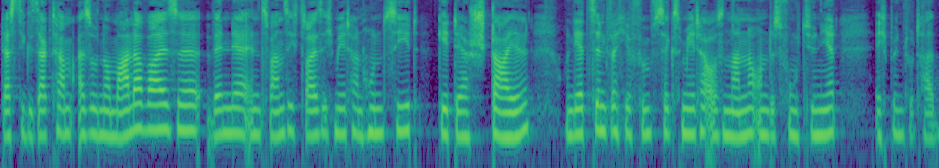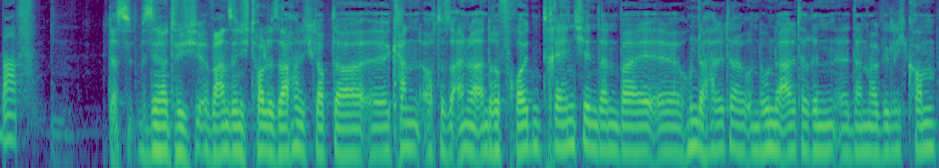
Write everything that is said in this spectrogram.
Dass die gesagt haben, also normalerweise, wenn der in 20, 30 Metern Hund sieht, geht der steil. Und jetzt sind wir hier fünf, sechs Meter auseinander und es funktioniert. Ich bin total baff. Das sind natürlich wahnsinnig tolle Sachen. Ich glaube, da äh, kann auch das ein oder andere Freudentränchen dann bei äh, Hundehalter und Hundehalterinnen äh, dann mal wirklich kommen,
